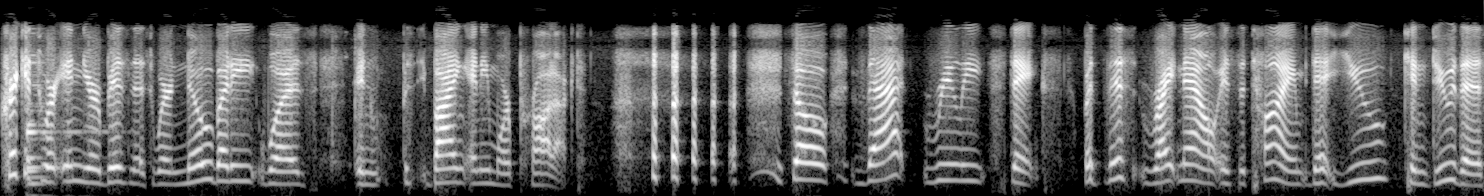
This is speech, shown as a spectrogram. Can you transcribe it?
Crickets were in your business where nobody was in buying any more product. so that really stinks. But this right now is the time that you can do this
